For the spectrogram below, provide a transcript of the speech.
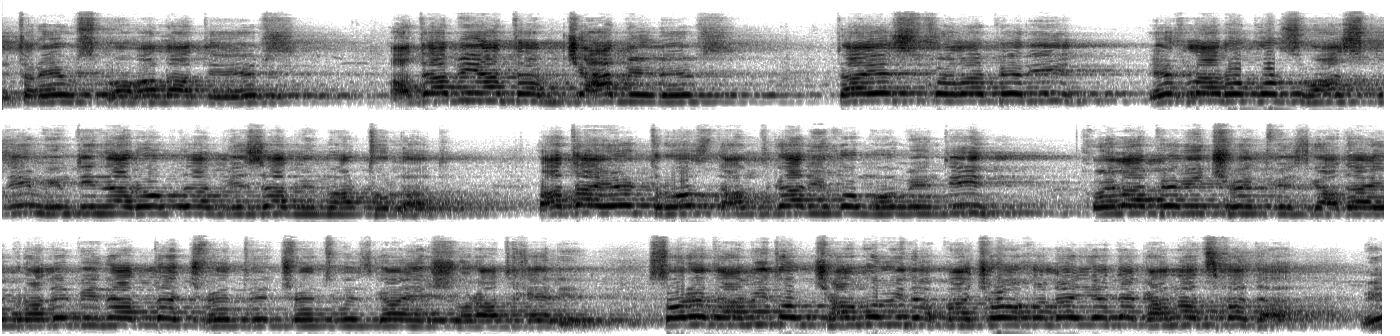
მტრევს მოღალატეებს, ადამიანთა მჭამელებს და ეს ყველაფერი ეხლა როგორც ვასწრი მიმდინარეობდა მიზან მიმართულად. რათა ერთ დროს დამდგარიყო მომენტი ყველაფერი ჩვენთვის გადაემრალებინათ და ჩვენთვის ჩვენთვის გაეშურათ ხელი. სწორედ ამიტომ ჩამოვიდა პაჩოახალაია და განაცხადა: მე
